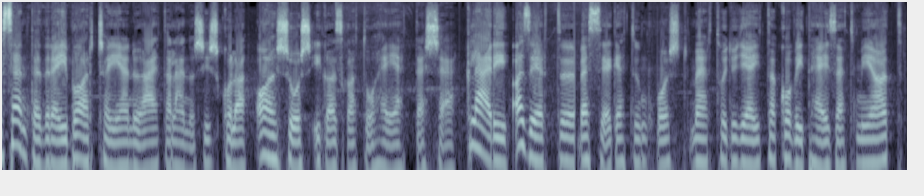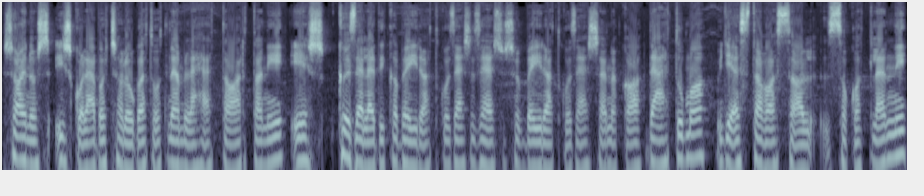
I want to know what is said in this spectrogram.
a Szentendrei Barcsai Jenő általános iskola alsós igazgató helyettese. Klári, azért beszélgetünk most, mert hogy ugye itt a Covid helyzet miatt sajnos iskolába csalogatót nem lehet tartani, és közeledik a beiratkozás, az elsősök beiratkozásának a dátuma, ugye ez tavasszal szokott lenni.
